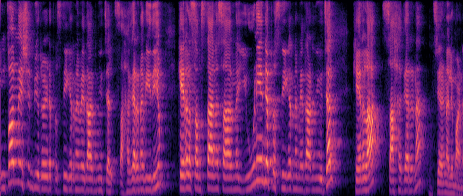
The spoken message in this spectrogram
ഇൻഫർമേഷൻ ബ്യൂറോയുടെ പ്രസിദ്ധീകരണം ഏതാണെന്ന് ചോദിച്ചാൽ സഹകരണ വീതിയും കേരള സംസ്ഥാന സഹകരണ യൂണിയന്റെ പ്രസിദ്ധീകരണം ഏതാണെന്ന് ചോദിച്ചാൽ കേരള സഹകരണ ജേണലുമാണ്.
